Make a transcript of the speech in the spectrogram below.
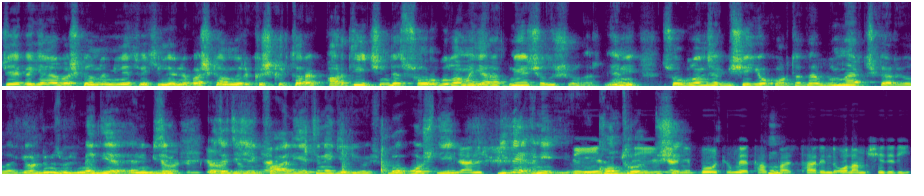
CHP Genel Başkanı'nı, milletvekillerini, başkanları kışkırtarak parti içinde sorgulama yaratmaya çalışıyorlar. Yani sorgulanacak bir şey yok ortada. Bunlar çıkarıyorlar. Gördünüz mü? Medya yani bizim Gördüm, gördüm. gazetecilik Yani- faaliyetine geliyor. Bu hoş değil. Yani Bir de hani değil, kontrol değil. şey. Yani bu Cumhuriyet Halk. Partisi tarihinde olan bir şey de değil.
